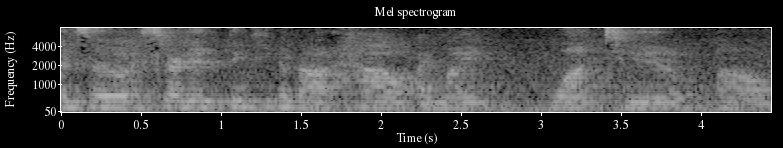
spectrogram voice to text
And so I started thinking about how I might want to um,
